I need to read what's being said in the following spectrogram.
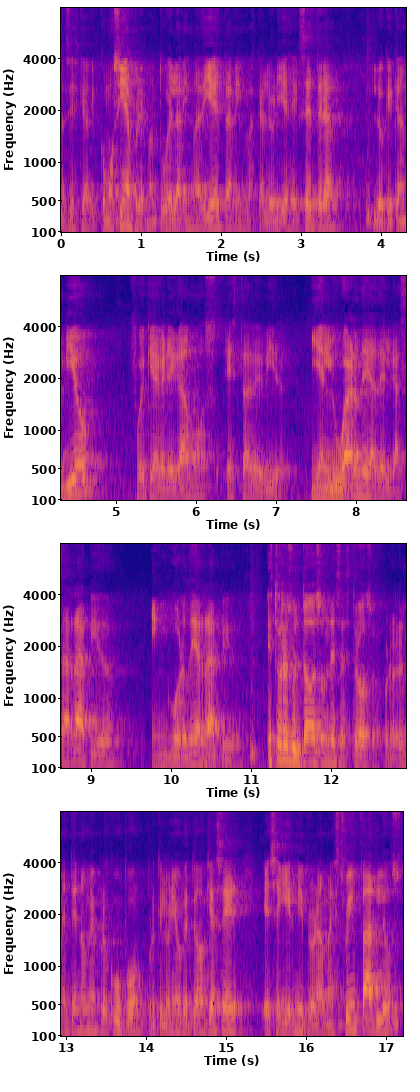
Así es que, como siempre, mantuve la misma dieta, mismas calorías, etc. Lo que cambió fue que agregamos esta bebida. Y en lugar de adelgazar rápido, engordé rápido. Estos resultados son desastrosos, pero realmente no me preocupo porque lo único que tengo que hacer es seguir mi programa Stream Fat Loss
